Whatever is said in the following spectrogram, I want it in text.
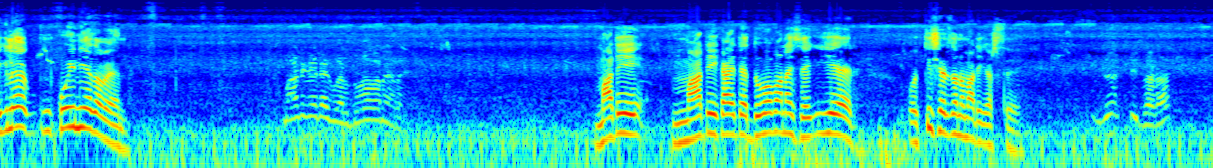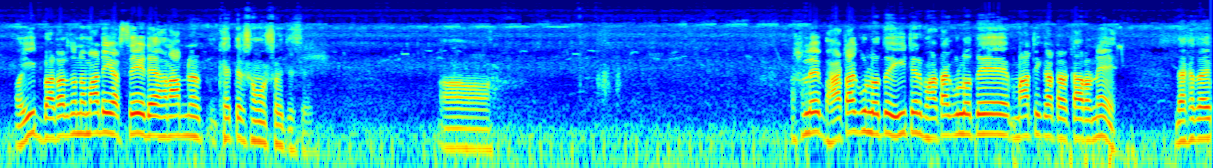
এগুলা কই নিয়ে যাবেন? মাটি মাটি কাইটে দুবা বানাইছে ইয়ের ওই কিসের জন্য মাটি কাটছে? ওই ইট বাটার জন্য মাটি কাটছে এটা এখন আপনার ক্ষেতের সমস্যা হইতেছে। আসলে ভাটাগুলোতে ইটের ভাটাগুলোতে মাটি কাটার কারণে দেখা যায়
